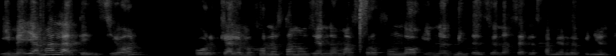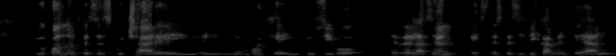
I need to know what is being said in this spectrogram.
Y me llama la atención porque a lo mejor no estamos yendo más profundo y no es mi intención hacerles cambiar de opinión. Yo cuando empecé a escuchar el, el lenguaje inclusivo en relación ex- específicamente al,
